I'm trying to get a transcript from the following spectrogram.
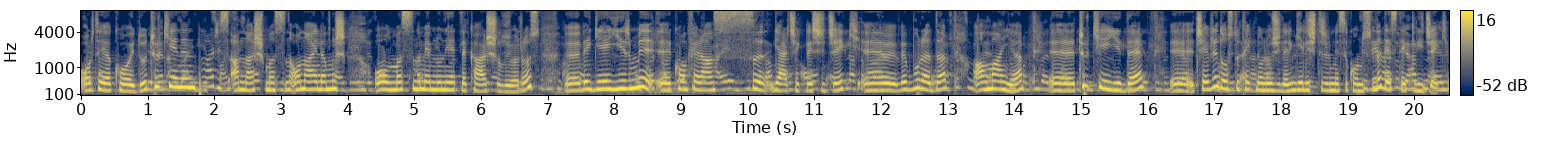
ortaya koydu. Türkiye'nin Paris Anlaşması'nı onaylamış olmasını memnuniyetle karşılıyoruz E, ve G20 e, konferansı gerçekleşecek e, ve burada Almanya e, Türkiye'yi de e, çevre dostu teknolojilerin geliştirilmesi konusunda destekleyecek.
